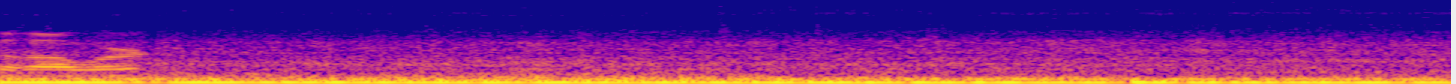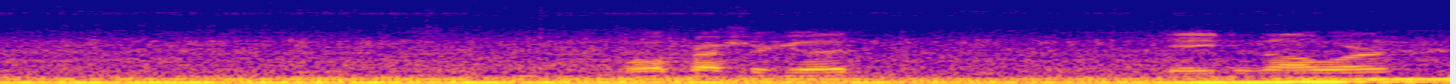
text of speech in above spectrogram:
All work. Oil pressure good. Gauges all work.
